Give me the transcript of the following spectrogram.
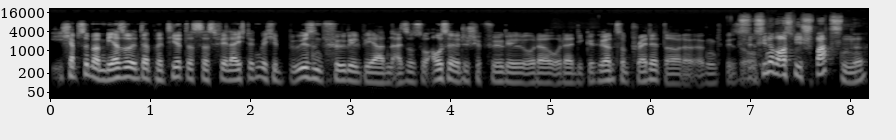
ich habe es immer mehr so interpretiert, dass das vielleicht irgendwelche bösen Vögel wären, also so außerirdische Vögel oder, oder die gehören zum Predator oder irgendwie so. Sie sehen aber aus wie Spatzen, ne?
